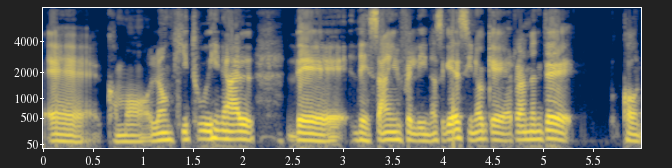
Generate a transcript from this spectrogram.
eh, como longitudinal de, de Seinfeld y no sé qué, sino que realmente con-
